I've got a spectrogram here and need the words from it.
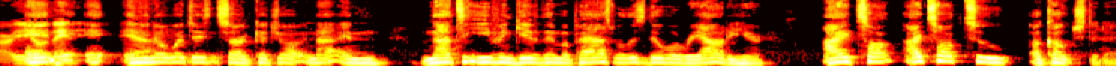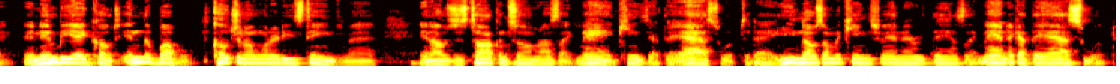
uh, you know, and, they, and, and you know what, Jason? Sorry to cut you off. Not and not to even give them a pass, but let's deal with reality here. I talked I talked to a coach today, an NBA coach in the bubble, coaching on one of these teams, man. And I was just talking to him, and I was like, "Man, Kings got their ass whooped today." He knows I'm a Kings fan and everything. I was like, "Man, they got their ass whooped,"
